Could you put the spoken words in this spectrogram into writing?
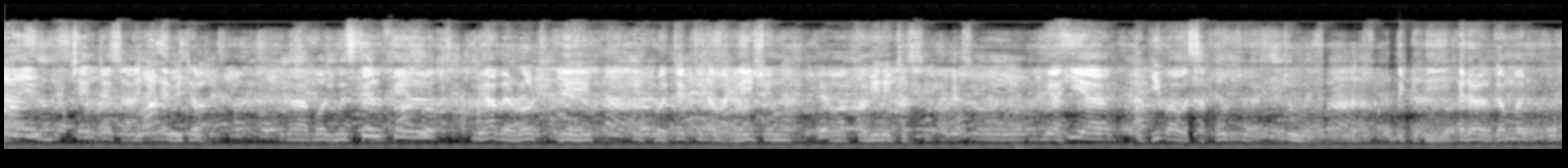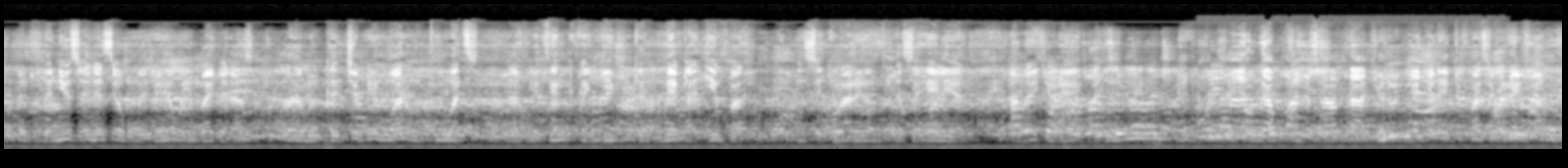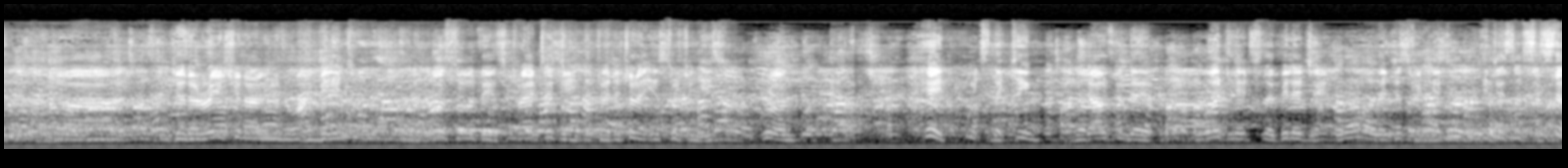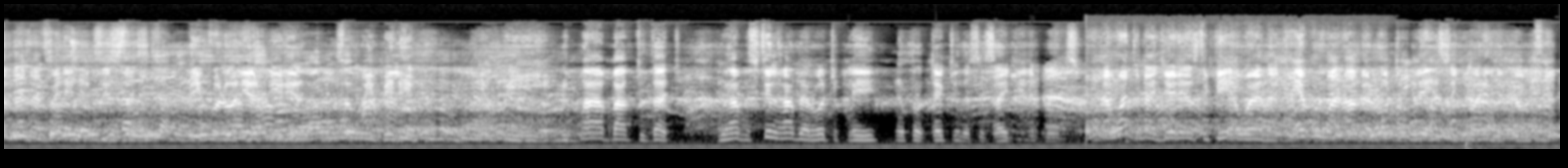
time, changes are inevitable. Uh, but we still feel we have a role to play in protecting our nation, our communities. So we are here to give our support to the, the federal government and to the news agency of Nigeria who invited us that we can chip in one or two words that we think can give, can make an impact in securing the Sahelian and Nigeria. Into consideration our generational, ability and also the strategy, the traditional institution is from head, which the king, down to the ward heads, the village, the district head. It is a system that has been in existence pre-colonial period. So we believe if we require back to that, we have still have a role to play in protecting the society. I want Nigerians to be aware that everyone have a role to play in securing the country.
